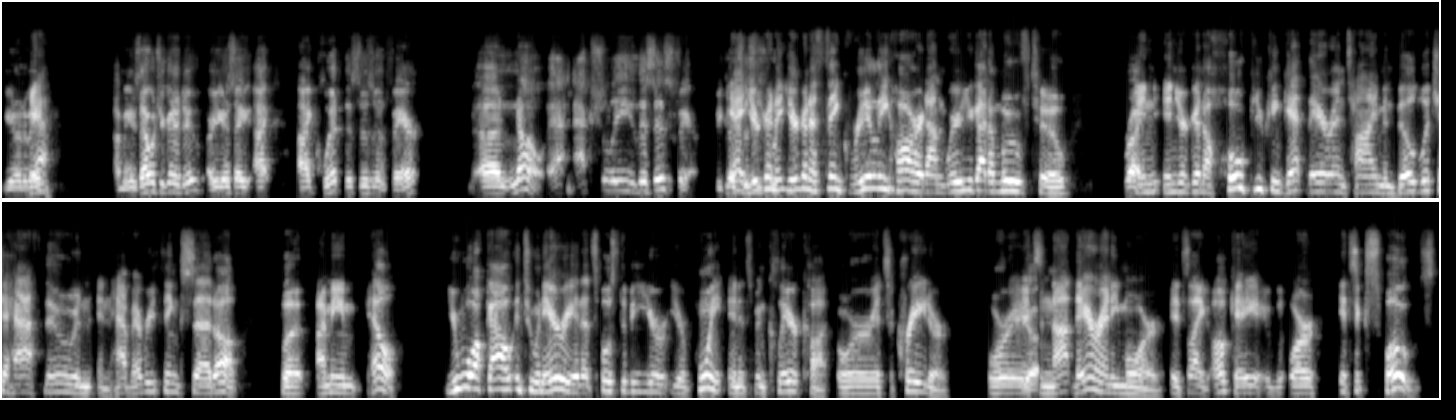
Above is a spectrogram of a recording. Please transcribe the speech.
You know what I mean? Yeah. I mean, is that what you're going to do? Are you going to say I I quit? This isn't fair? Uh, no, actually, this is fair. Because yeah, you're gonna re- you're gonna think really hard on where you got to move to, right? And and you're gonna hope you can get there in time and build what you have to and and have everything set up. But I mean, hell, you walk out into an area that's supposed to be your your point and it's been clear cut or it's a crater or it's yep. not there anymore. It's like okay, or it's exposed.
